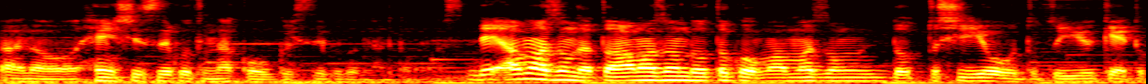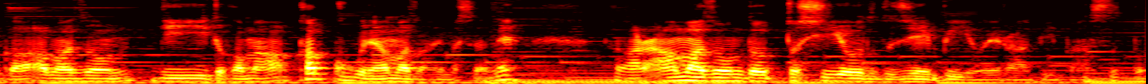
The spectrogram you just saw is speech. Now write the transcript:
あの編集することなくお送りすることになると思います。で、Amazon だと Amazon.com、Amazon.co.uk とか AmazonD とか、まあ、各国に Amazon ありますよね。だから Amazon.co.jp を選びますと。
